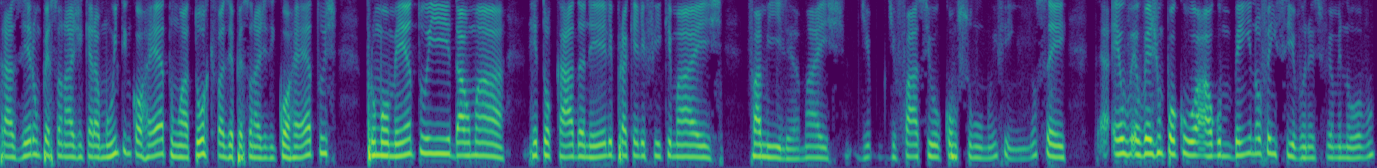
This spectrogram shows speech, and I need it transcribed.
trazer um personagem que era muito incorreto, um ator que fazia personagens incorretos, para o momento e dar uma retocada nele para que ele fique mais família, mais de, de fácil consumo, enfim, não sei. Eu, eu vejo um pouco algo bem inofensivo nesse filme novo.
